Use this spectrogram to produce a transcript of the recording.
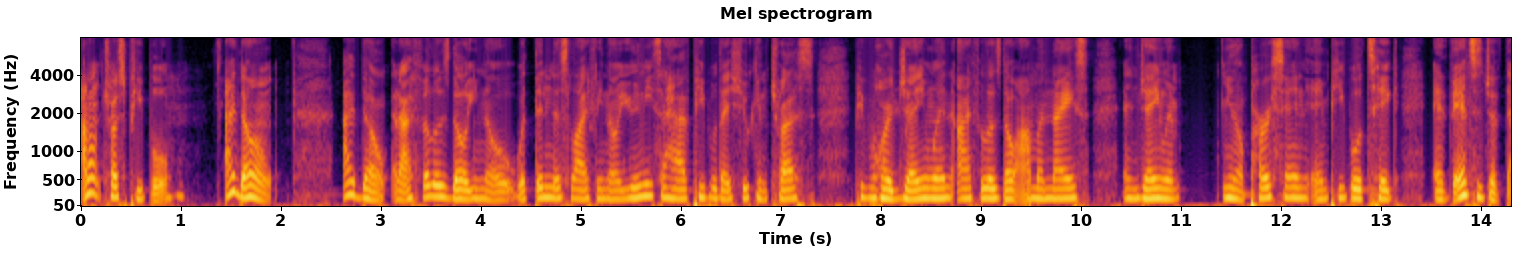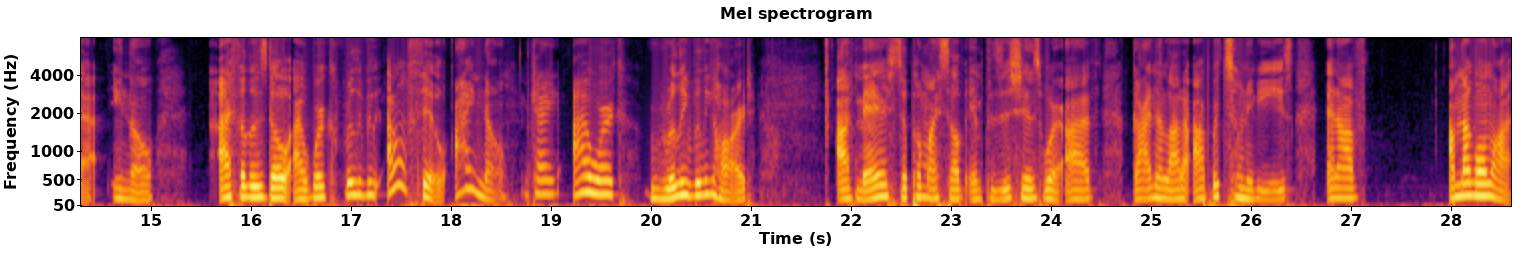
I don't trust people. I don't. I don't. And I feel as though, you know, within this life, you know, you need to have people that you can trust, people who are genuine. I feel as though I'm a nice and genuine, you know, person and people take advantage of that, you know. I feel as though I work really, really, I don't feel, I know, okay? I work really, really hard. I've managed to put myself in positions where I've gotten a lot of opportunities and I've I'm not gonna lie,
